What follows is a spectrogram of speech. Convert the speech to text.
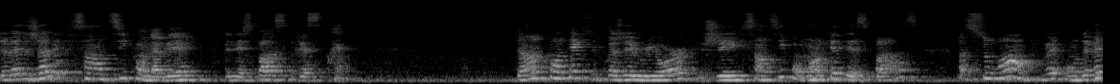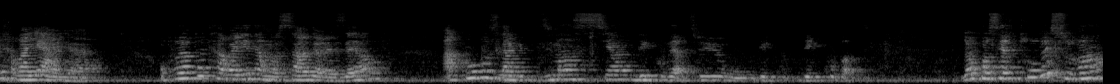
je n'avais jamais senti qu'on avait un espace restreint. Dans le contexte du projet Rework, j'ai senti qu'on manquait d'espace parce que souvent, on, on devait travailler ailleurs. On ne pouvait pas travailler dans nos salles de réserve à cause de la dimension des couvertures ou des, des couvertes. Donc, on s'est retrouvés souvent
